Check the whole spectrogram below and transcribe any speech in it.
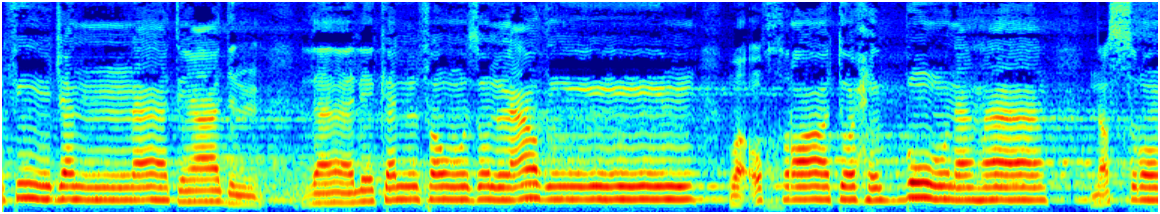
في جنات عدن. ذلك الفوز العظيم. وأخرى تحبونها نصر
